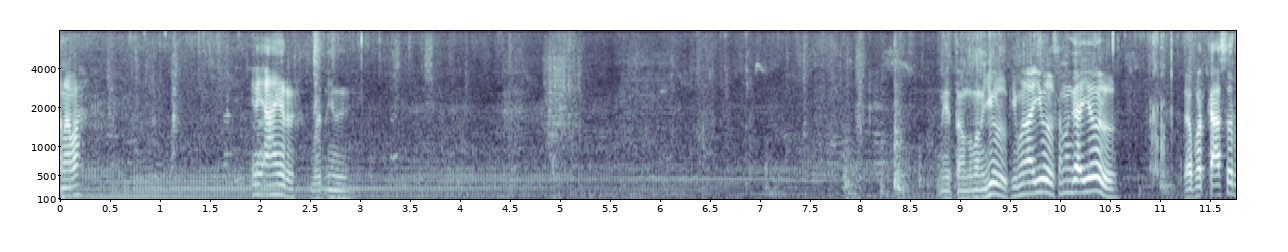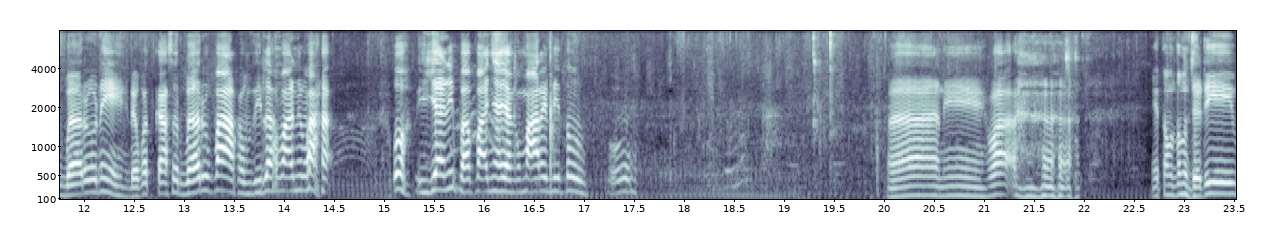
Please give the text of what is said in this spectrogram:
Kenapa? Ini air buat ini. Nih teman-teman Yul, gimana Yul? Seneng gak Yul? Dapat kasur baru nih, dapat kasur baru Pak. Alhamdulillah Pak nih Pak. Oh iya nih bapaknya yang kemarin itu. Oh. Nah nih Pak. Ini teman-teman jadi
